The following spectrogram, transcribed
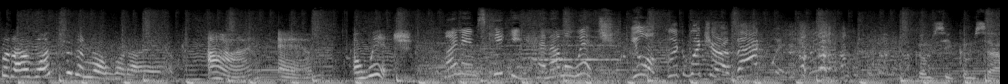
But I want you to know what I am. I am a witch. My name's Kiki, and I'm a witch. You a good witch or a bad witch? Comme si, comme ça.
